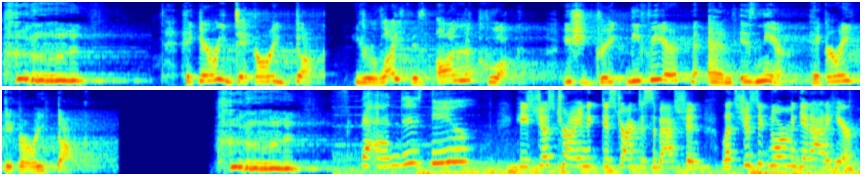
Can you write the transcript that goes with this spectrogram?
Hickory dickory dock. Your life is on the clock. You should greatly fear the end is near. Hickory dickory dock the end is near? He's just trying to distract us, Sebastian. Let's just ignore him and get out of here.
